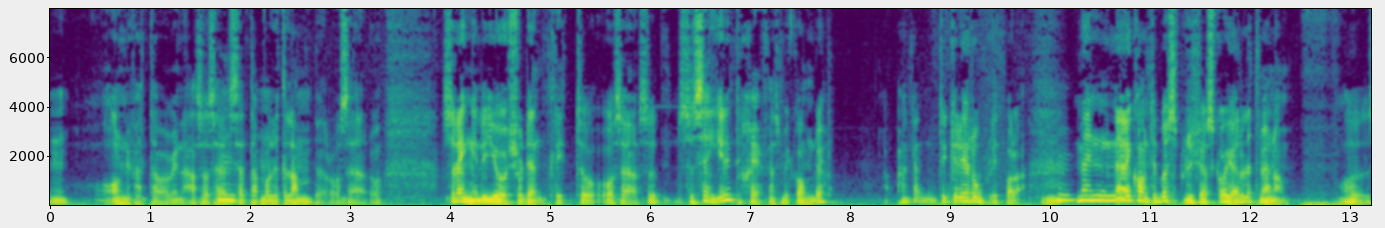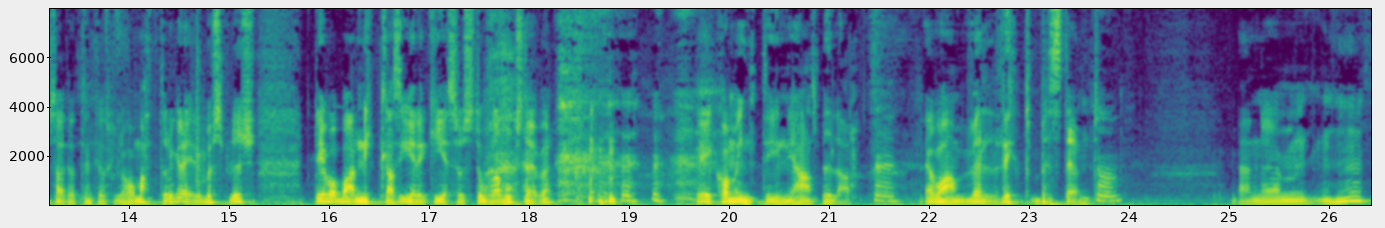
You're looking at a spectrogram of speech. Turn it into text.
Mm. Om ni fattar vad jag menar. Alltså så här, Mm. sätta på Mm. lite lampor och så här. Och, så länge det görs ordentligt och, och så här så, så säger inte chefen så mycket om det. Han kan, tycker det är roligt bara. Mm. Men när det kom till bussblysch, jag skojade lite med honom. Och sa att jag tänkte jag skulle ha mattor och grejer i bussblysch. Det var bara Niklas Erik Jesus stora bokstäver. det kom inte in i hans bilar. Nej. Det var han väldigt bestämd. Ja. Men um, mhm.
